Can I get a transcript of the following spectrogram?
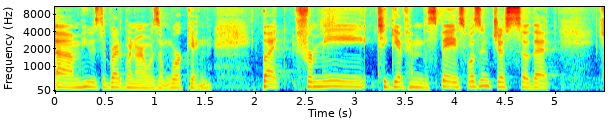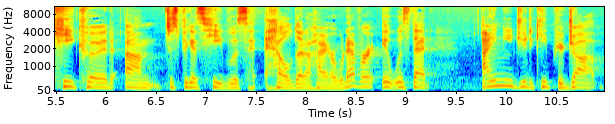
um, he was the breadwinner. I wasn't working, but for me to give him the space wasn't just so that he could, um, just because he was held at a higher whatever. It was that I need you to keep your job,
